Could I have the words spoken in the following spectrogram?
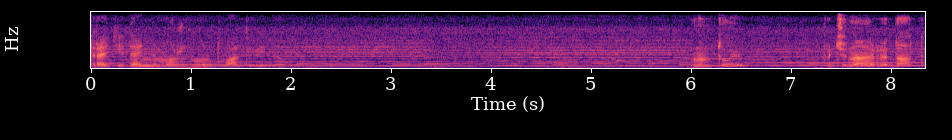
Третій день не можу змонтувати відео. Монтую, починаю ридати.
